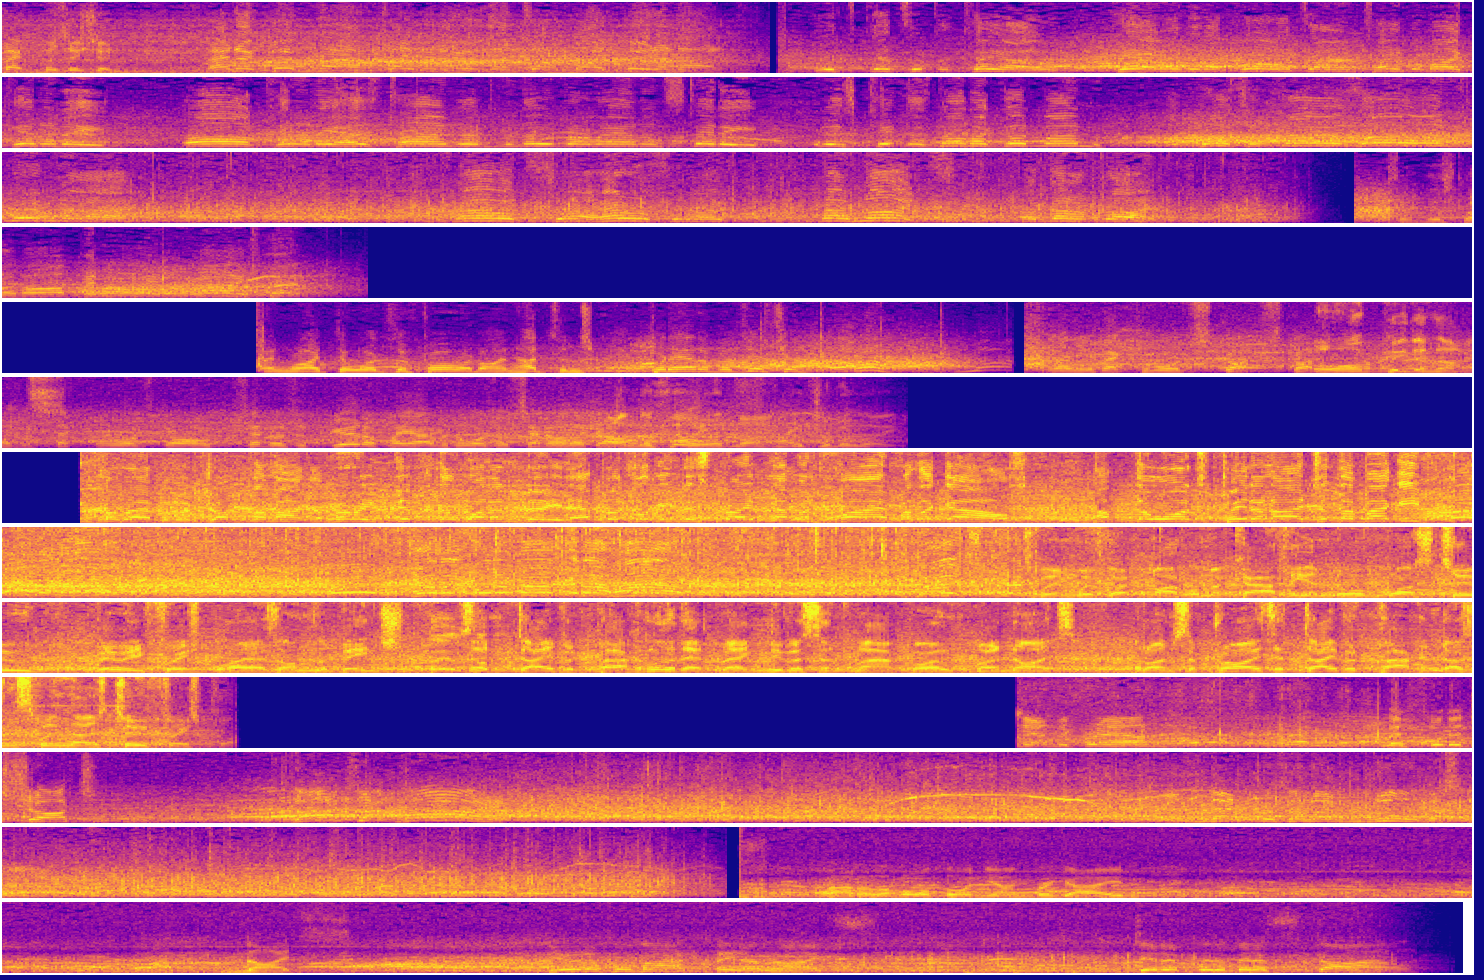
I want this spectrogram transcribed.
Back position. And a good mark taken over the top by Peter Knight. It gets it to Keogh. Keogh into the forward zone, tangled by Kennedy. Oh, Kennedy has time to manoeuvre around and steady, but his kick is not a good one. Across it goes. Oh, and Grimner. Now it's uh, Harrison. No, Knights. I've got it right. It's in this one. Oh, Peter oh, Knight. right towards the forward line. Hudson's put out of position. Oh. Over back towards Scott. Scott or Peter Knight. Has a step towards goal. Centres it beautifully over towards the centre of the goal. On the forward line, would you believe? For Ablett, dropped the mark. A very difficult one indeed. Ablett looking to straighten up and fire for the goals. Up towards Peter Knight at the back. He when we've got Michael McCarthy and Norm Goss, two very fresh players on the bench. There's that David Parkin, look at that magnificent mark by, by Knights, but I'm surprised that David Parkin doesn't swing those two fresh players. Down the ground, left-footed shot. Knights up high! And that was an enormous run. Part of the Hawthorn Young Brigade. Knights. Beautiful mark, Peter Knights. Did it with a bit of style.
